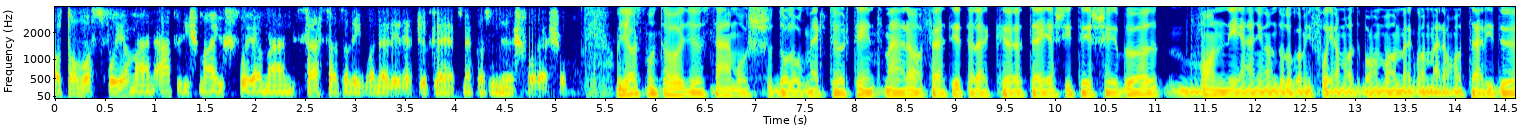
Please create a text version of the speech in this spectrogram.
a tavasz folyamán, április-május folyamán 100%-ban elérhetők lehetnek az uniós források. Ugye azt mondta, hogy számos dolog megtörtént már a feltételek teljesítéséből, van néhány olyan dolog, ami folyamatban van, meg van már a határidő.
